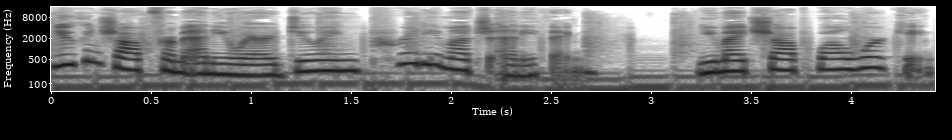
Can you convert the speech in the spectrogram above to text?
You can shop from anywhere doing pretty much anything. You might shop while working,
